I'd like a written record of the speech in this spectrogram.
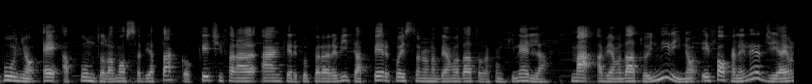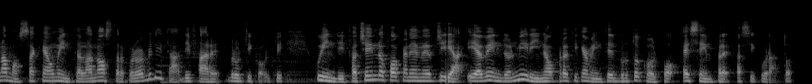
Pugno è appunto la mossa di attacco che ci farà anche recuperare vita, per questo non abbiamo dato la conchinella ma abbiamo dato il mirino e Foca l'energia è una mossa che aumenta la nostra probabilità di fare brutti colpi. Quindi facendo Foca l'energia e avendo il mirino praticamente il brutto colpo è sempre assicurato.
